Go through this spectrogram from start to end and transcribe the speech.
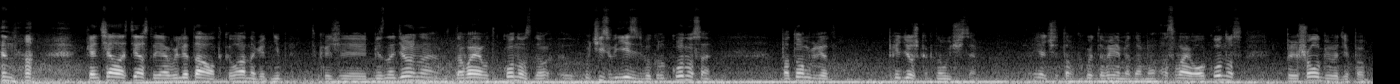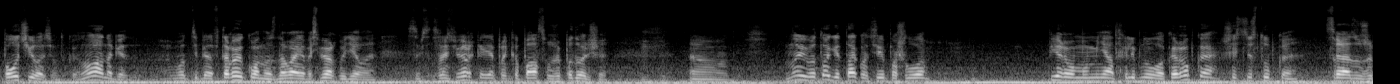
Но кончалось тем, что я вылетал. Он такой, ладно, говорит, не, короче, безнадежно. Давай вот конус, давай, учись ездить вокруг конуса. Потом, говорит, придешь, как научишься. Я что-то там какое-то время там осваивал конус. Пришел, говорю, типа, получилось. Он такой, ну ладно, говорит, вот тебе второй конус, давай восьмерку делаем. С, с восьмеркой я прокопался уже подольше. Вот. Ну и в итоге так вот все и пошло. Первым у меня отхлебнула коробка шестиступка, сразу же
